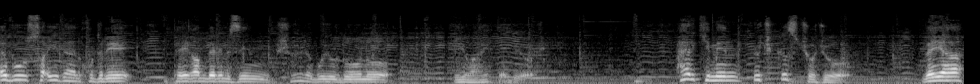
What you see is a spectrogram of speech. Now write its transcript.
Ebu Said el-Hudri peygamberimizin şöyle buyurduğunu rivayet ediyor. Her kimin üç kız çocuğu veya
